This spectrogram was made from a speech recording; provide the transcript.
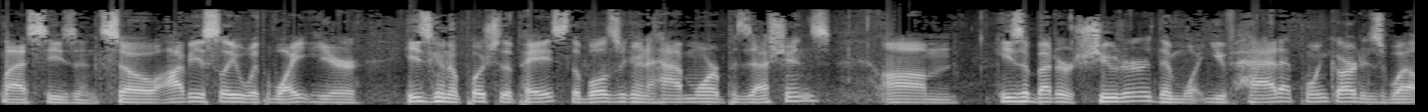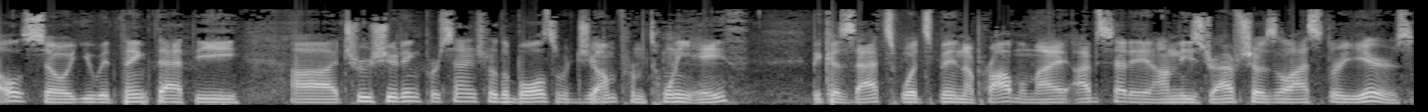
last season. So obviously with White here, he's going to push the pace. The Bulls are going to have more possessions. Um, he's a better shooter than what you've had at point guard as well. So you would think that the uh, true shooting percentage for the Bulls would jump from 28th because that's what's been a problem. I, I've said it on these draft shows the last three years.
